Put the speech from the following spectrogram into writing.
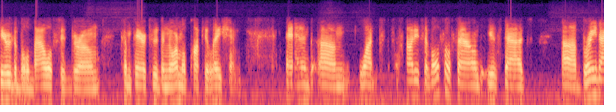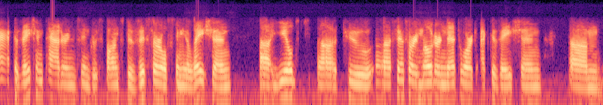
irritable bowel syndrome compared to the normal population. And um, what studies have also found is that uh, brain activation patterns in response to visceral stimulation uh, yield uh, to uh, sensory motor network activation um,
